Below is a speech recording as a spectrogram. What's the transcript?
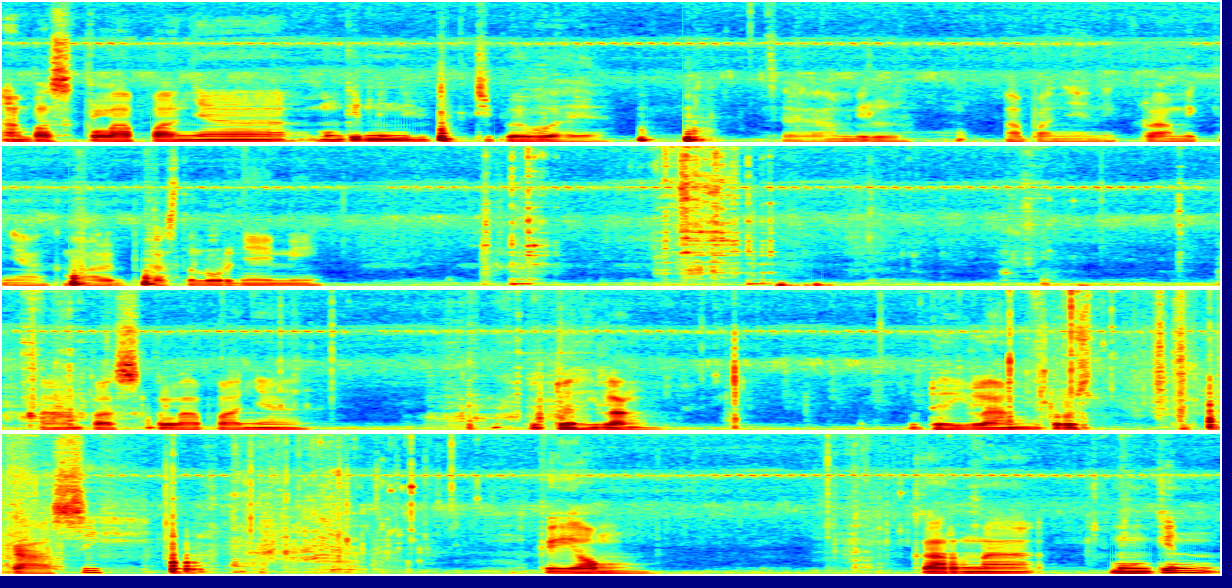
Ampas kelapanya mungkin ini di bawah ya. Saya ambil apanya ini keramiknya kemarin bekas telurnya ini. Ampas kelapanya udah hilang udah hilang terus dikasih keong. Karena mungkin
